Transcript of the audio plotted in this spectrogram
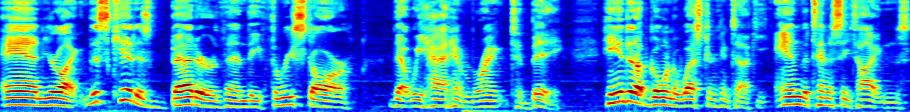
and you're like, this kid is better than the three star that we had him ranked to be. He ended up going to Western Kentucky and the Tennessee Titans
